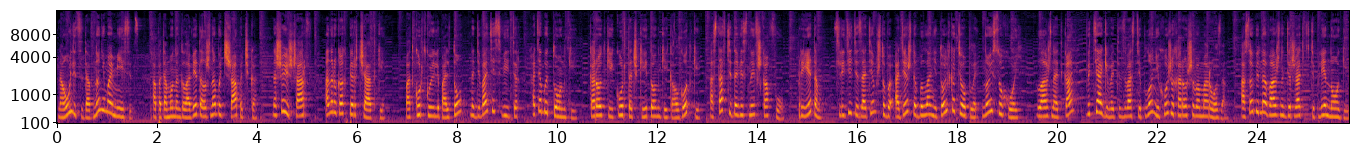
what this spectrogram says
На улице давно не мой месяц, а потому на голове должна быть шапочка, на шее шарф, а на руках перчатки. Под куртку или пальто надевайте свитер, хотя бы тонкий. Короткие курточки и тонкие колготки оставьте до весны в шкафу. При этом следите за тем, чтобы одежда была не только теплой, но и сухой. Влажная ткань вытягивает из вас тепло не хуже хорошего мороза. Особенно важно держать в тепле ноги.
